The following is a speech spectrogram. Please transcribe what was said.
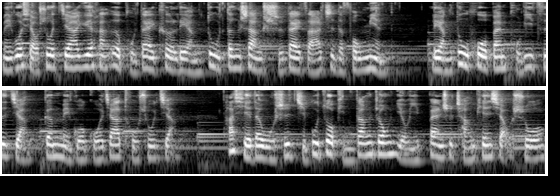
美国小说家约翰·厄普代克两度登上《时代》杂志的封面，两度获颁普利兹奖跟美国国家图书奖。他写的五十几部作品当中，有一半是长篇小说，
